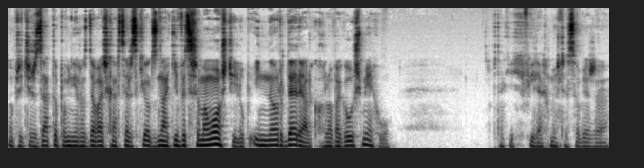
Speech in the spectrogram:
No przecież za to powinien rozdawać harcerskie odznaki wytrzymałości lub inne ordery alkoholowego uśmiechu. Takich chwilach myślę sobie, że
